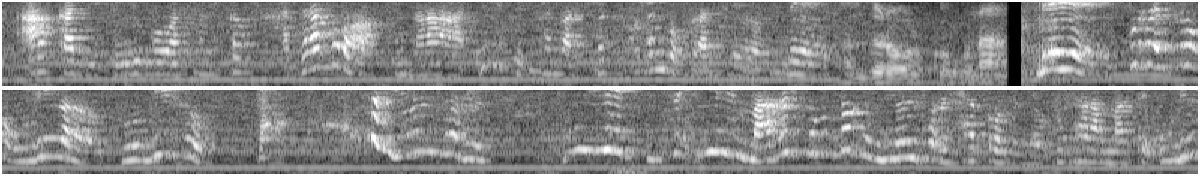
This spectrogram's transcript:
아까지 데리고 왔으니까 가자고 왔구나 이렇게 생각해서 한것 같아요. 네. 안 돌아올 거구나. 거기서 계속 연설을 입에 진짜 입이 마를 정도로 연설을 했거든요. 그 사람한테 우리는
